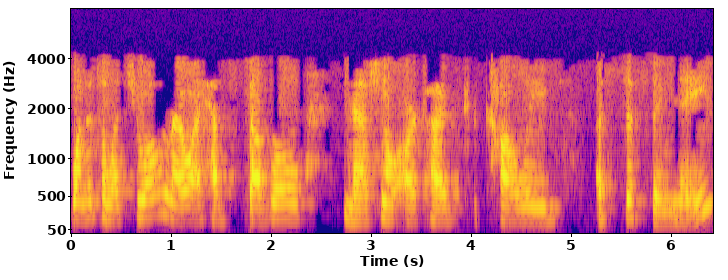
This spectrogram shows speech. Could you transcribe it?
wanted to let you all know I have several National Archives colleagues assisting me.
